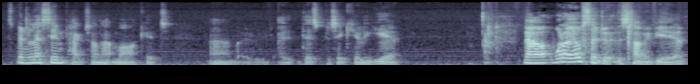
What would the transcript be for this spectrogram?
there's been less impact on that market um, this particular year. Now, what I also do at this time of year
